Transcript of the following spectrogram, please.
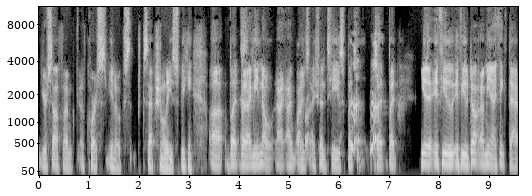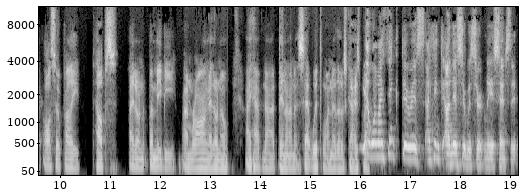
yourself, I'm of course, you know, ex- exceptionally speaking. Uh, but but I mean, no, I I, I, I shouldn't tease. But but but yeah, if you if you don't, I mean, I think that also probably helps. I don't know, but maybe I'm wrong. I don't know. I have not been on a set with one of those guys. But Yeah, well, I think there is. I think on this there was certainly a sense that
